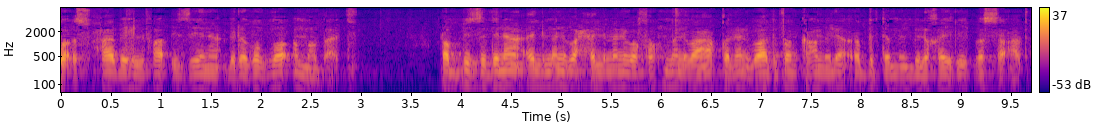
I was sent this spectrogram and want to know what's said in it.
وأصحابه الفائزين برضا الله أما بعد. رب زدنا علما وحلما وفهما وعقلا وعدفا كاملا رب تمن بالخير والسعادة.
